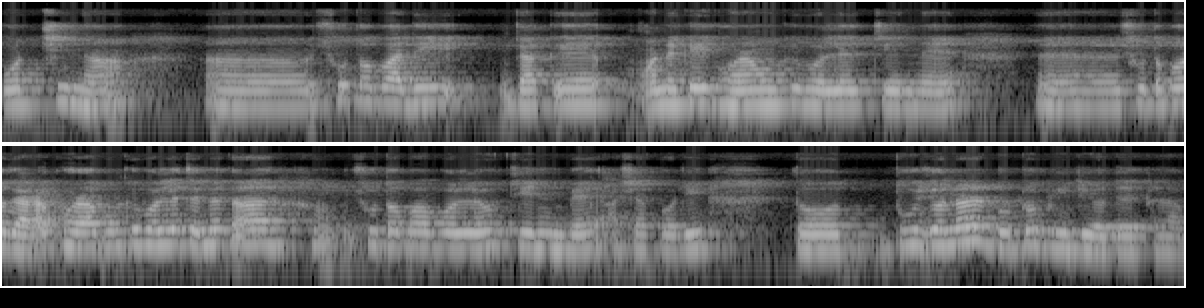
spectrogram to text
করছি না। সুতোপাদি যাকে অনেকেই ঘোড়ামুখী বলে চেনে সুতপা যারা ঘোড়ামুখী বললে চেনে তারা সুতোপা বললেও চিনবে, আশা করি। তো দুজনের দুটো ভিডিও দেখলাম।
